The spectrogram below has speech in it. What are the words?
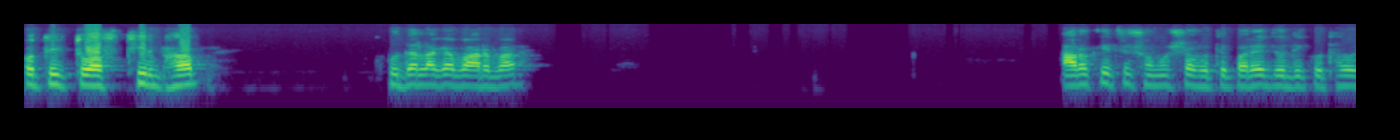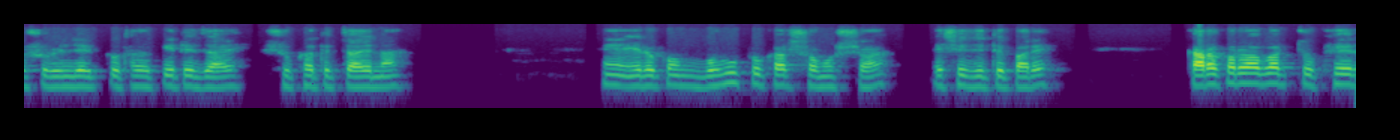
অতিরিক্ত অস্থির ভাব, ক্ষুধা লাগা বারবার। আরও কিছু সমস্যা হতে পারে যদি কোথাও শরীরের কোথাও কেটে যায়, শুকাতে চায় না। হ্যাঁ, এরকম বহু প্রকার সমস্যা এসে যেতে পারে। কারও, কারও আবার চোখের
